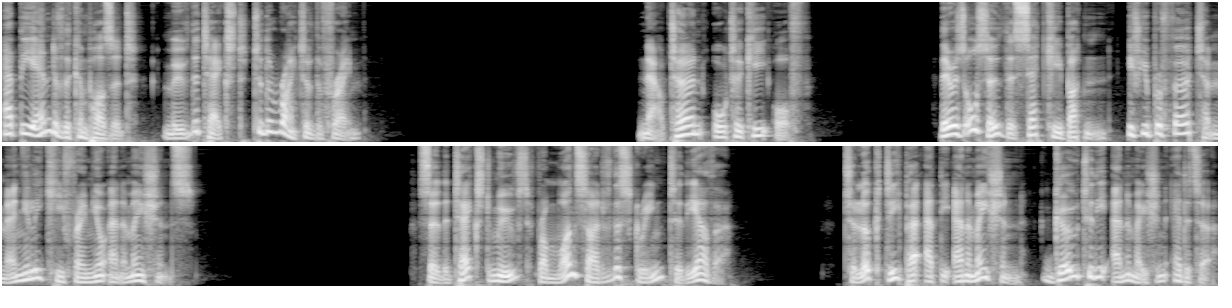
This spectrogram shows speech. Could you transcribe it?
At the end of the composite, move the text to the right of the frame. Now turn Auto Key off. There is also the Set Key button if you prefer to manually keyframe your animations. So the text moves from one side of the screen to the other. To look deeper at the animation, go to the Animation Editor.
